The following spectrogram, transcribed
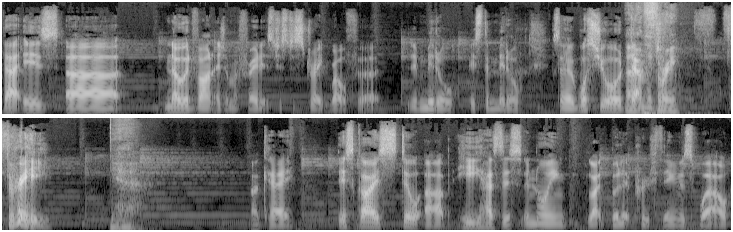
that is uh, no advantage. I'm afraid it's just a straight roll for the middle. It's the middle. So what's your Uh, damage? three. Three. Yeah. Okay. This guy's still up. He has this annoying like bulletproof thing as well.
